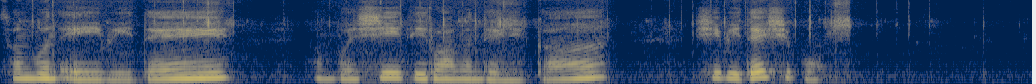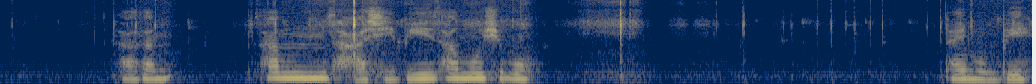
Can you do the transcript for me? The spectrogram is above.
선분 AB 대 선분 CD로 하면 되니까 12 대 15. 4, 3, 3, 42, 3, 5, 15. 닮은 B.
